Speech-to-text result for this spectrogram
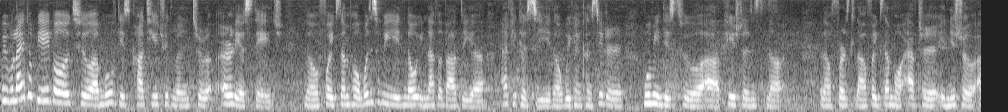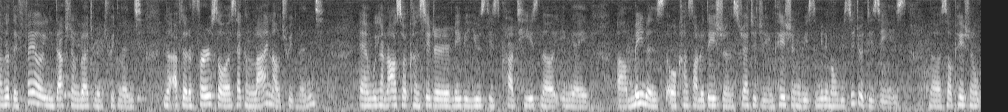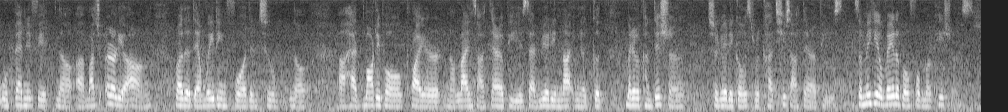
We would like to be able to uh, move this CAR T treatment to earlier stage. You know, for example, once we know enough about the uh, efficacy, you know, we can consider moving this to uh, patients. You know, you know, first, uh, for example, after initial, after they fail induction regimen treatment, you know, after the first or second line of treatment, and we can also consider maybe use these CAR Ts you know, in a uh, maintenance or consolidation strategy in patients with minimum residual disease. You know, so patient will benefit you know, uh, much earlier on rather than waiting for them to you know, uh, had multiple prior you know, lines of therapies and really not in a good medical condition to really go through CAR T cell therapies. So make it available for more patients.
